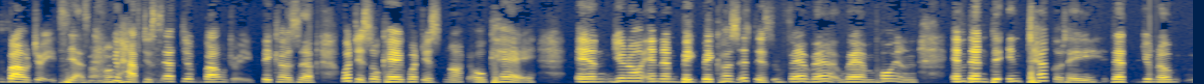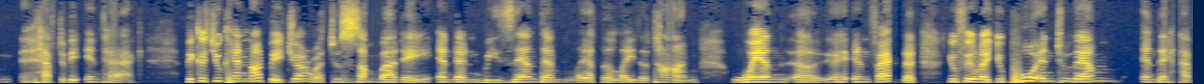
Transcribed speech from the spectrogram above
Boundaries. Yes, uh-huh. you have to set your boundary because uh, what is okay, what is not okay, and you know, and then be- because it is very, very, very important, and then the integrity that you know have to be intact because you cannot be generous to somebody and then resent them at a later time when uh, in fact that you feel like you pour into them and they have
